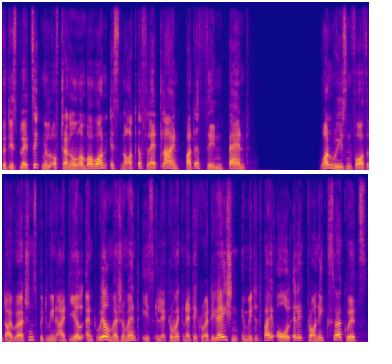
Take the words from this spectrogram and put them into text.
The displayed signal of channel number 1 is not a flat line, but a thin band. One reason for the divergence between ideal and real measurement is electromagnetic radiation emitted by all electronic circuits.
